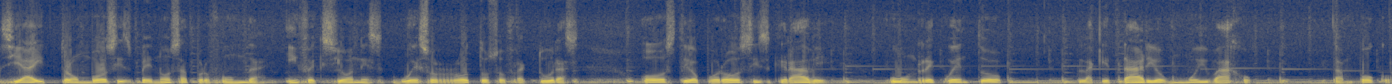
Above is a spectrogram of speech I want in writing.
Si hay trombosis venosa profunda, infecciones, huesos rotos o fracturas, osteoporosis grave, un recuento plaquetario muy bajo, tampoco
